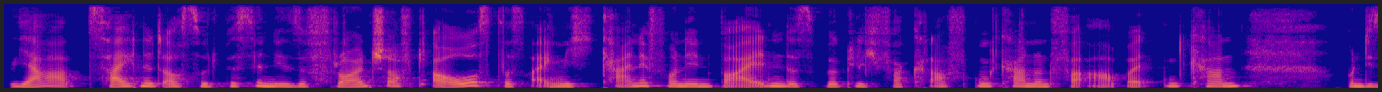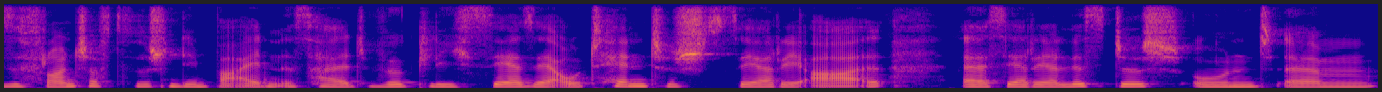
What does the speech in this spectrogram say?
ja, zeichnet auch so ein bisschen diese Freundschaft aus, dass eigentlich keine von den beiden das wirklich verkraften kann und verarbeiten kann. Und diese Freundschaft zwischen den beiden ist halt wirklich sehr, sehr authentisch, sehr real, äh, sehr realistisch und ähm,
